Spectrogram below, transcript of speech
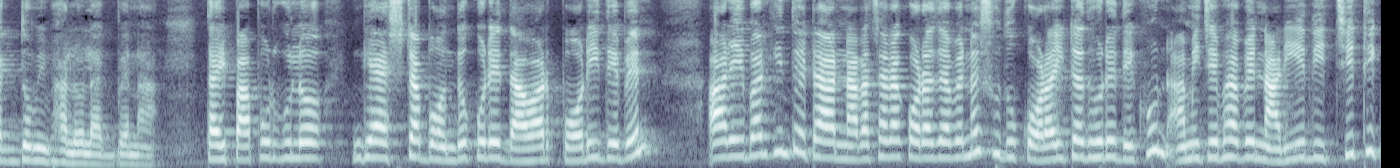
একদমই ভালো লাগবে না। তাই পাঁপড়গুলো গ্যাসটা বন্ধ করে দেওয়ার পরই দেবেন। আর এবার কিন্তু এটা আর নাড়াচাড়া করা যাবে না, শুধু কড়াইটা ধরে দেখুন। আমি যেভাবে নাড়িয়ে দিচ্ছি, ঠিক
